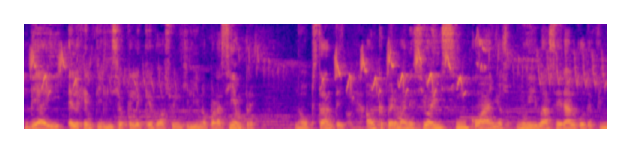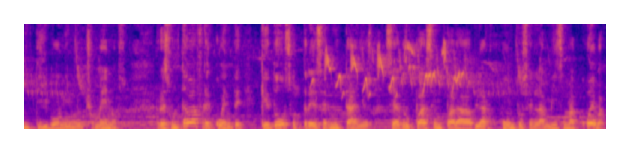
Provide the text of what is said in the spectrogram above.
de ahí el gentilicio que le quedó a su inquilino para siempre. No obstante, aunque permaneció ahí cinco años, no iba a ser algo definitivo ni mucho menos, resultaba frecuente que dos o tres ermitaños se agrupasen para hablar juntos en la misma cueva,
